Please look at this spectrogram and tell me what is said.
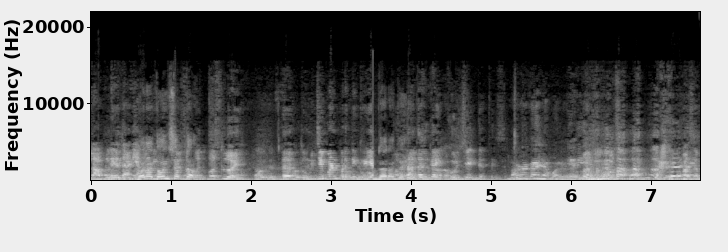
लाभलेत आणि दोन शब्द. बसलोय. तर तुमची पण प्रतिक्रिया काही खुर्ची देते. काय नाही माझं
